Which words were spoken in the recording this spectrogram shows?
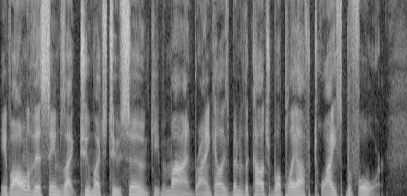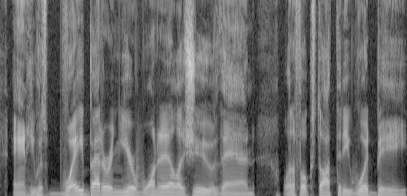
if all of this seems like too much too soon, keep in mind Brian Kelly's been to the college football playoff twice before. And he was way better in year one at LSU than a lot of folks thought that he would be.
